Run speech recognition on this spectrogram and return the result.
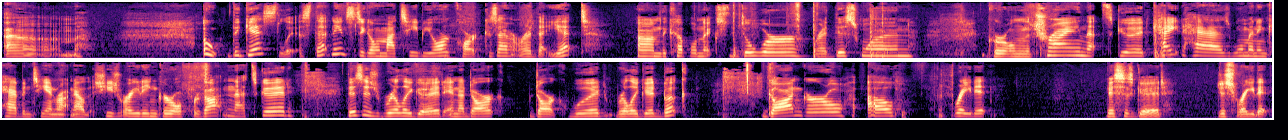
Um, Oh, the guest list. That needs to go in my TBR cart because I haven't read that yet. Um, the couple next door. Read this one. Girl on the Train. That's good. Kate has Woman in Cabin 10 right now that she's reading. Girl Forgotten. That's good. This is really good in a dark, dark wood. Really good book. Gone Girl. Oh, read it. This is good. Just read it.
